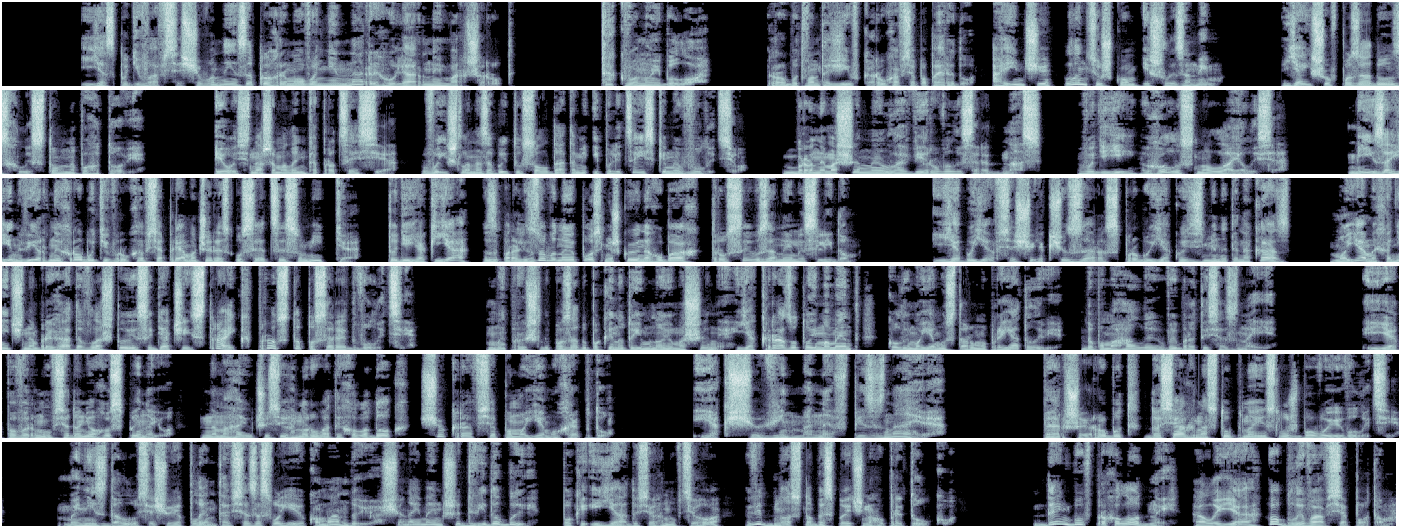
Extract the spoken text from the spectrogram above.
Я сподівався, що вони запрограмовані на регулярний маршрут. Так воно й було. Робот вантажівка рухався попереду, а інші ланцюжком ішли за ним. Я йшов позаду з хлистом на поготові. І ось наша маленька процесія вийшла на забиту солдатами і поліцейськими вулицю. Бронемашини лавірували серед нас, водії голосно лаялися. Мій загін вірних роботів рухався прямо через усе це суміття, тоді як я з паралізованою посмішкою на губах трусив за ними слідом. Я боявся, що якщо зараз спробую якось змінити наказ, моя механічна бригада влаштує сидячий страйк просто посеред вулиці. Ми пройшли позаду покинутої мною машини якраз у той момент, коли моєму старому приятелеві допомагали вибратися з неї. Я повернувся до нього спиною, намагаючись ігнорувати холодок, що крався по моєму хребту. Якщо він мене впізнає, перший робот досяг наступної службової вулиці. Мені здалося, що я плентався за своєю командою щонайменше дві доби, поки і я досягнув цього відносно безпечного притулку. День був прохолодний, але я обливався потом.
